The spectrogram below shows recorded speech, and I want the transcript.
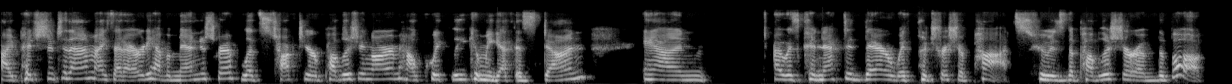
I pitched it to them. I said, I already have a manuscript. Let's talk to your publishing arm. How quickly can we get this done? And I was connected there with Patricia Potts, who is the publisher of the book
